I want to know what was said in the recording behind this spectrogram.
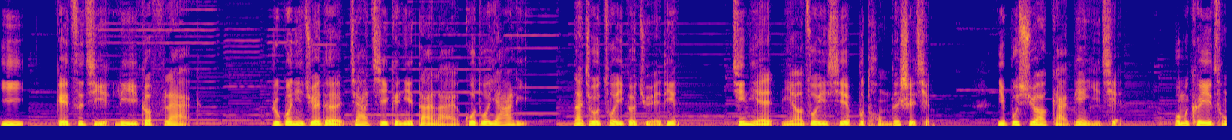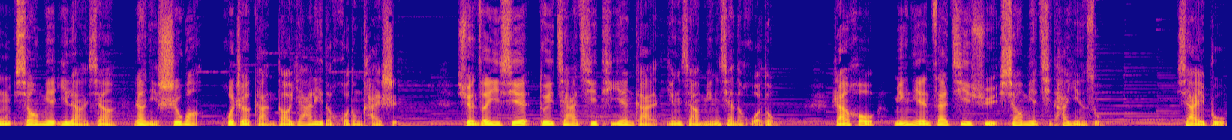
一、给自己立一个 flag。如果你觉得假期给你带来过多压力，那就做一个决定。今年你要做一些不同的事情，你不需要改变一切。我们可以从消灭一两项让你失望或者感到压力的活动开始，选择一些对假期体验感影响明显的活动，然后明年再继续消灭其他因素。下一步，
